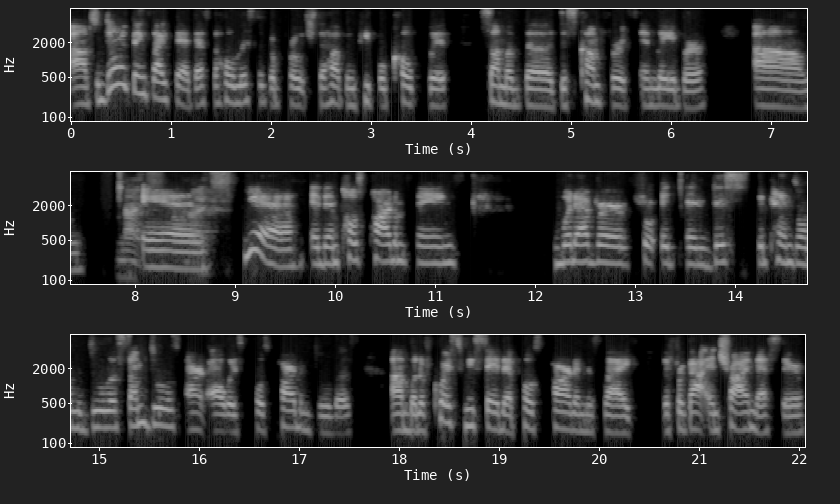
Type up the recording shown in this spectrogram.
Um, so doing things like that, that's the holistic approach to helping people cope with some of the discomforts in labor. Um, nice. And nice. yeah, and then postpartum things, whatever for it. And this depends on the doula. Some doulas aren't always postpartum doulas. Um, but of course, we say that postpartum is like the forgotten trimester.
